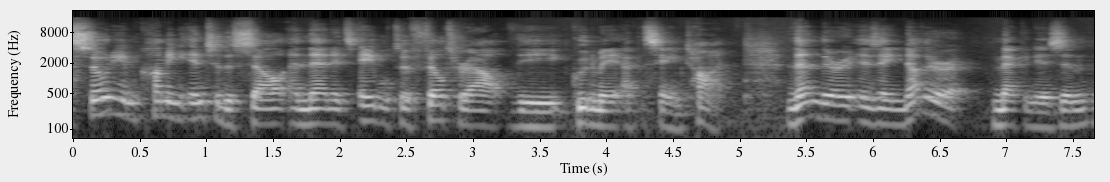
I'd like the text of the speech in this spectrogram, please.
sodium coming into the cell and then it's able to filter out the glutamate at the same time. Then there is another mechanism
